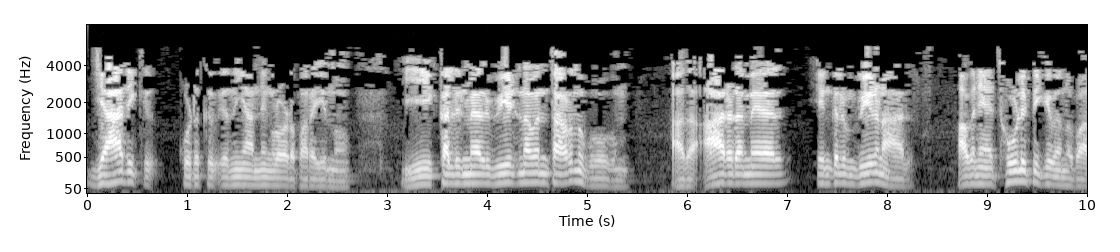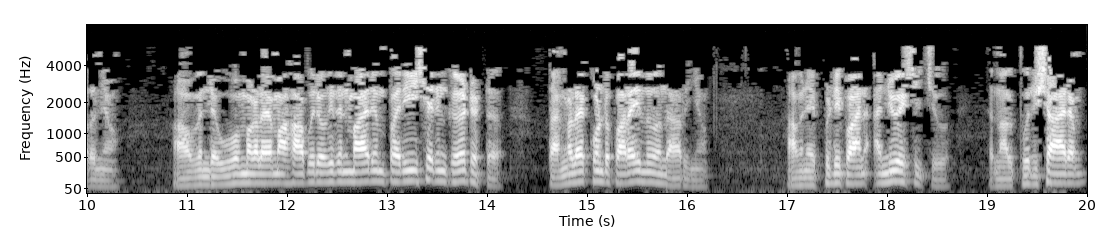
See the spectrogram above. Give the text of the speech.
ജാതിക്ക് കൊടുക്കും എന്ന് ഞാൻ നിങ്ങളോട് പറയുന്നു. ഈ കല്ലിന്മേൽ വീഴുന്നവൻ തകർന്നുപോകും അത് ആരുടെ മേൽ എങ്കിലും വീണാൽ അവനെ ധൂളിപ്പിക്കുമെന്ന് പറഞ്ഞു. അവന്റെ ഉപമകളെ മഹാപുരോഹിതന്മാരും പരീശരും കേട്ടിട്ട് തങ്ങളെക്കൊണ്ട് പറയുന്നുവെന്ന് അറിഞ്ഞു. അവനെ പിടിപ്പാൻ അന്വേഷിച്ചു. എന്നാൽ പുരുഷാരം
